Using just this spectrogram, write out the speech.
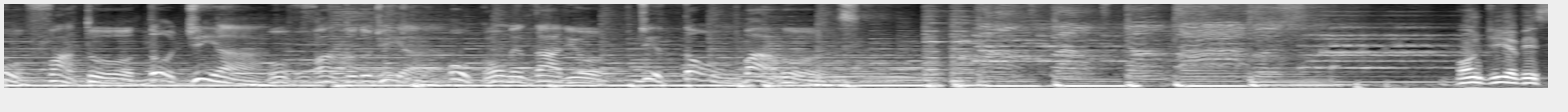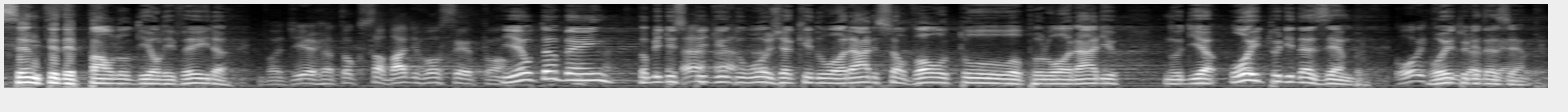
O fato do dia, o fato do dia, o comentário de Tom Barros. Bom dia, Vicente de Paulo de Oliveira. Bom dia, já tô com saudade de você, Tom. E eu também. Estou me despedindo hoje aqui do horário, só volto para o horário no dia 8 de dezembro. 8 de de dezembro. dezembro.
